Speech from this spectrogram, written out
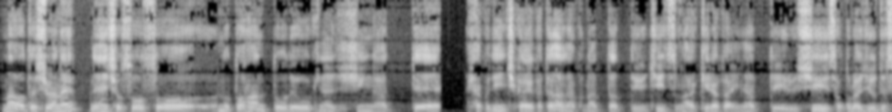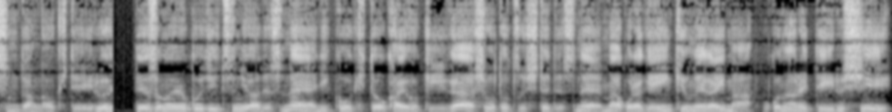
まあ私はね、年初早々、能登半島で大きな地震があって、100人近い方が亡くなったっていう事実が明らかになっているし、そこら中で寸断が起きている。で、その翌日にはですね、日航機と海保機が衝突してですね、まあこれは原因究明が今行われているし、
